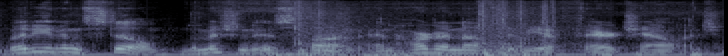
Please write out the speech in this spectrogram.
But even still, the mission is fun, and hard enough to be a fair challenge.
